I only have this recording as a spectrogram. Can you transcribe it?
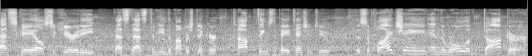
at scale, security, that's, that's to me the bumper sticker. Top things to pay attention to. The supply chain and the role of Docker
